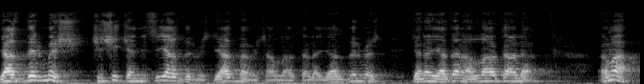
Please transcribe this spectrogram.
yazdırmış. Kişi kendisi yazdırmış. Yazmamış Allahu Teala yazdırmış. Gene yazan Allahu Teala. Ama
